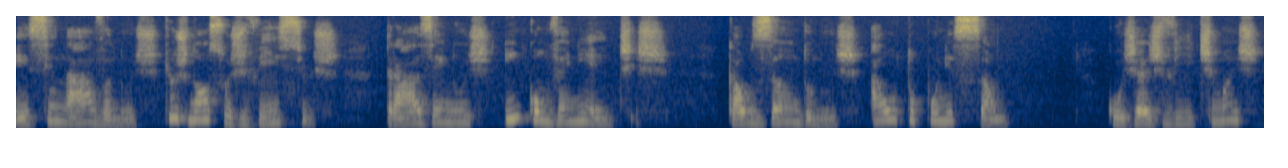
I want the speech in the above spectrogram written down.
ensinava-nos que os nossos vícios trazem-nos inconvenientes, causando-nos autopunição, cujas vítimas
